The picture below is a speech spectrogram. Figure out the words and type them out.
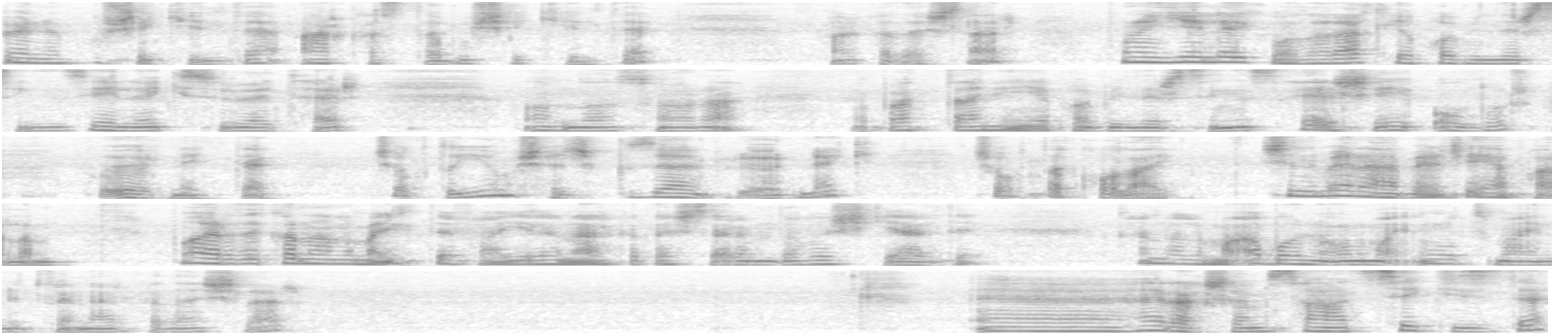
Önü bu şekilde, arkası da bu şekilde. Arkadaşlar bunu yelek olarak yapabilirsiniz. Yelek, süveter. Ondan sonra battaniye yapabilirsiniz. Her şey olur bu örnekten. Çok da yumuşacık güzel bir örnek. Çok da kolay. Şimdi beraberce yapalım. Bu arada kanalıma ilk defa gelen arkadaşlarım da hoş geldi. Kanalıma abone olmayı unutmayın lütfen arkadaşlar. Ee, her akşam saat 8'de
